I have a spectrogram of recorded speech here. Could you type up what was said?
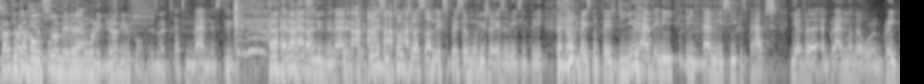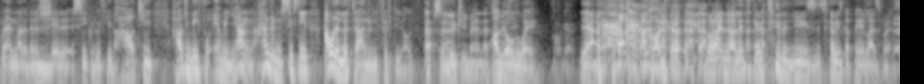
go for Look a how cold beautiful. swim Look every morning, yeah? It's beautiful, isn't it? That's madness, dude. That's absolute madness. But listen, talk to us on Expresso Morning Show SABC3. That's our Facebook page. Do you have any any family secrets? Perhaps you have a, a grandmother or a great grandmother that has Hmm. shared a, a secret with you about how to how to be forever young. 116. I want to live to 150, dog. Absolutely, man. Absolutely. I'll go all the way. I'll go. Yeah. I'll go. All right, now let's go to the news. So he's got the headlines for us.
